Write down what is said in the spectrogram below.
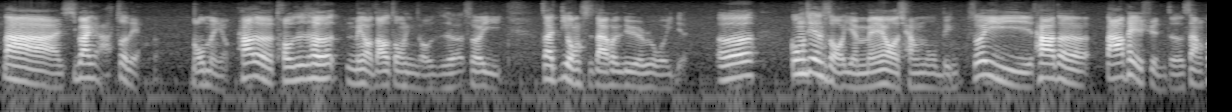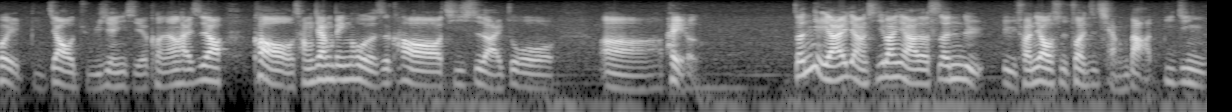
那西班牙这两个都没有，它的投石车没有到中型投石车，所以在帝王时代会略弱一点，而弓箭手也没有强弩兵，所以它的搭配选择上会比较局限一些，可能还是要。靠长江兵或者是靠骑士来做啊配合。整体来讲，西班牙的僧侣与传教士算是强大的，毕竟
